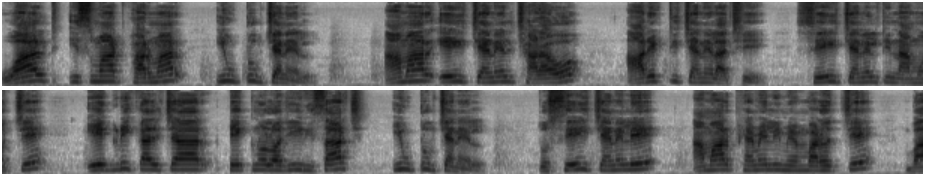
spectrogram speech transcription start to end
world smart farmer YouTube channel. আমার এই চ্যানেল ছাড়াও আরেকটি চ্যানেল আছে। সেই চ্যানেলটির নাম হচ্ছে agriculture technology research YouTube channel. তো সেই চ্যানেলে আমার ফ্যামিলি মেম্বার হচ্ছে বা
